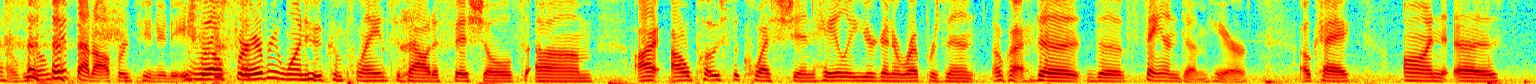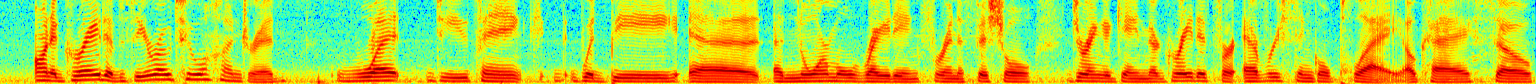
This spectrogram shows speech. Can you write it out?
uh, we don't get that opportunity. well, for everyone who complains about officials, um, I, I'll pose the question, Hailey. You're going to represent Okay. the the fandom here. Okay, on a on a grade of zero to hundred, what do you think would be a, a normal rating for an official during a game? They're graded for every single play. Okay, so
